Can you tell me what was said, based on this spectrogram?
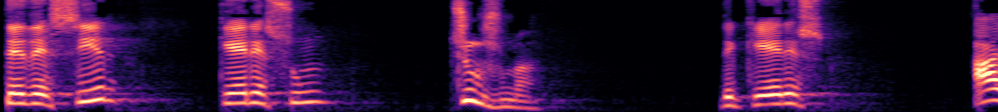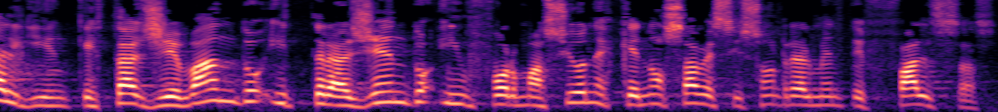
de decir que eres un chusma, de que eres alguien que está llevando y trayendo informaciones que no sabes si son realmente falsas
